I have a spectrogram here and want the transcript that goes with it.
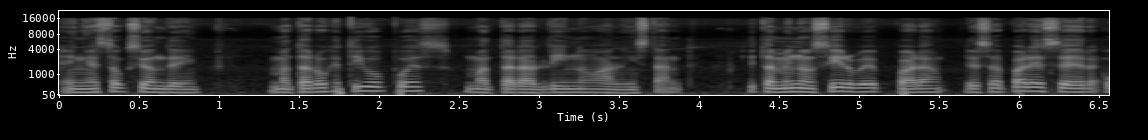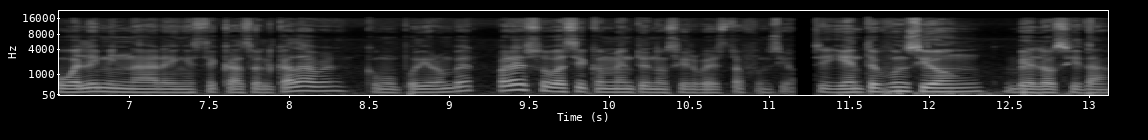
en esta opción de matar objetivo, pues matar al dino al instante. Y también nos sirve para desaparecer o eliminar en este caso el cadáver, como pudieron ver. Para eso básicamente nos sirve esta función. Siguiente función, velocidad.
